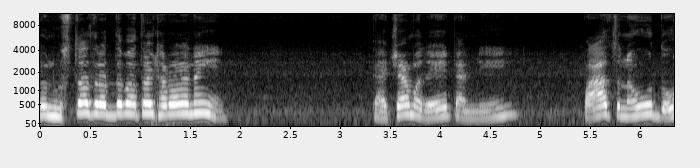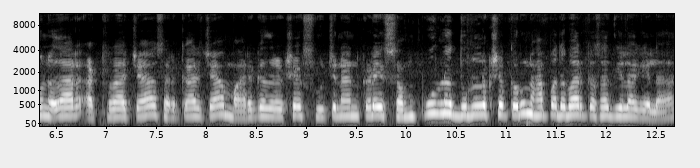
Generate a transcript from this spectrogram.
तो नुसताच रद्दबातल ठरवला नाही. त्याच्यामध्ये त्यांनी पाच नऊ दोन हजार अठराच्या सरकारच्या मार्गदर्शक सूचनांकडे संपूर्ण दुर्लक्ष करून हा पदभार कसा दिला गेला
